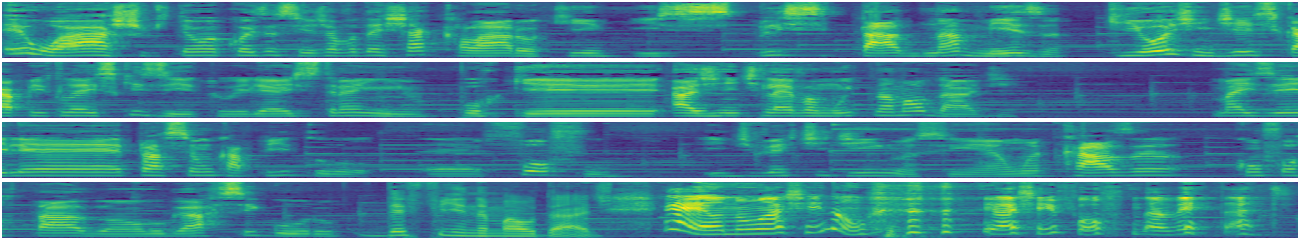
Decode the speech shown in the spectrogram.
Eu acho que tem uma coisa assim, eu já vou deixar claro aqui, explicitado na mesa, que hoje em dia esse capítulo é esquisito, ele é estranho, porque a gente leva muito na maldade. Mas ele é pra ser um capítulo é, fofo e divertidinho, assim, é uma casa confortável, é um lugar seguro. Defina maldade. É, eu não achei não. eu achei fofo, na verdade.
